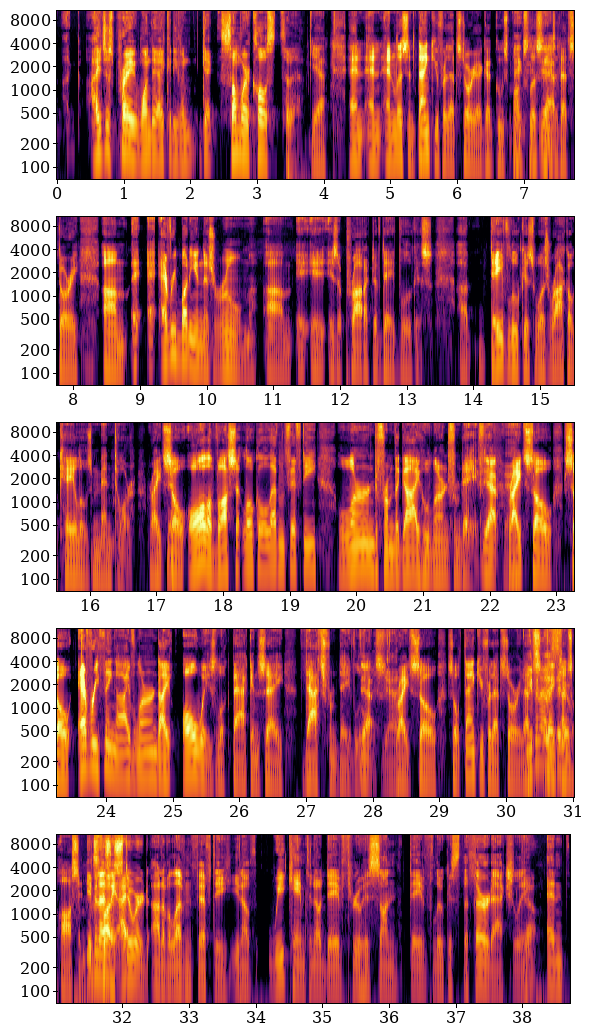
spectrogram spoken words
I just pray one day I could even get somewhere close to that. Yeah, and and and listen, thank you for that story. I got goosebumps listening Yeah. to that story. Um, everybody in this room um, i- i- is a product of Dave Lucas. Uh, Dave Lucas was Rocco Calo's mentor, right? So all of us at Local 1150 learned from the guy who learned from Dave. Yeah. right. So so everything I've learned, I always look back and say that's from Dave Yeah. Lucas, Yeah. right? So so thank you for that story. That's Even as- that's, Thank that's you. awesome. Even It's as funny, a I- steward out of 1150, you know, we came to know Dave through his son, Dave Lucas III, actually. Yeah. And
